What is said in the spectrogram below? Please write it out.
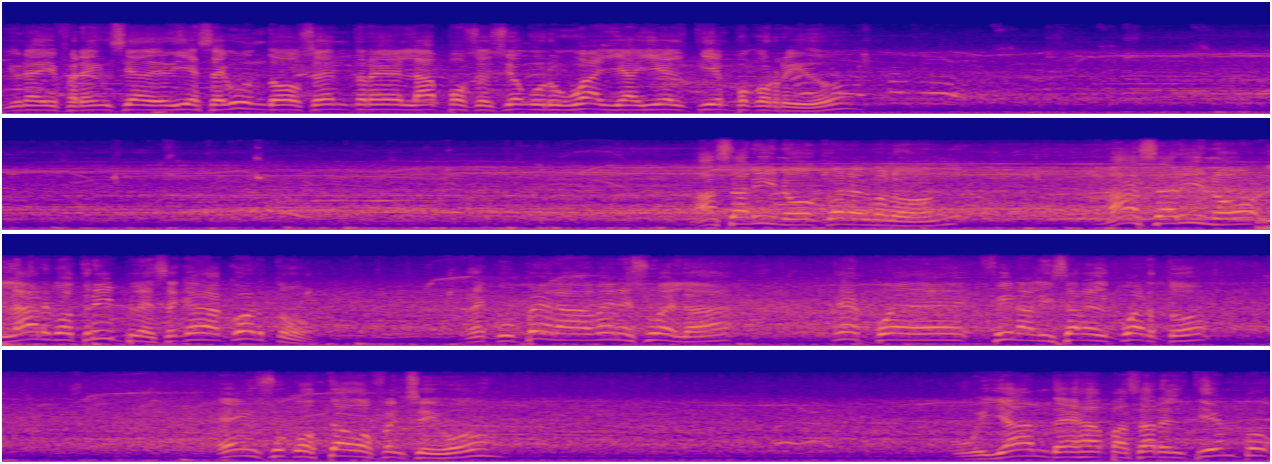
Hay una diferencia de 10 segundos entre la posesión uruguaya y el tiempo corrido. Mazarino con el balón. Mazarino, largo triple, se queda corto. Recupera a Venezuela, que puede finalizar el cuarto en su costado ofensivo. William deja pasar el tiempo.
